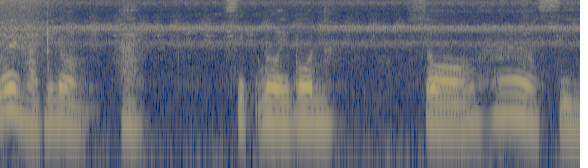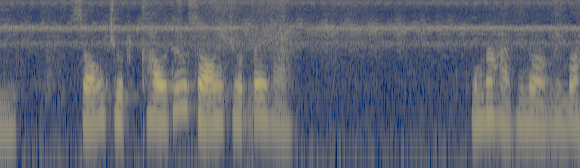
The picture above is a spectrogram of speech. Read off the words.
เลยค่ะพี่น้องค่ะสิบหน่วยบนสองห้าสี่ สองชุดเข่าทั้งสองชุดเลยค่ะ เห็นป่ะค่ะพี่น้องเห็นป่ะ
